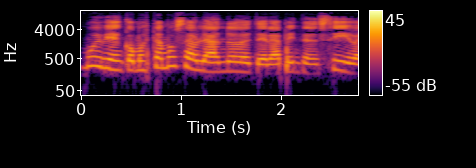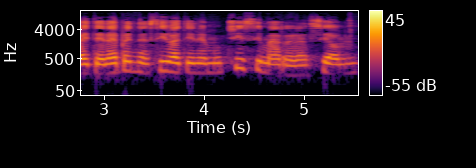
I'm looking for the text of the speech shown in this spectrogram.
Muy bien, como estamos hablando de terapia intensiva y terapia intensiva tiene muchísima relación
